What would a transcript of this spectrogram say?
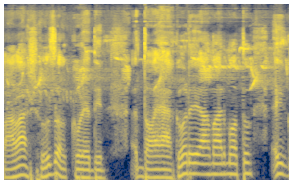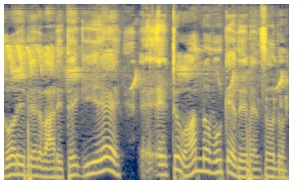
পাওয়ার সুযোগ করে দিন। দয়া করে আমার মতো এই গরিবের বাড়িতে গিয়ে একটু অন্ন মুখে দেবেন, চলুন।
